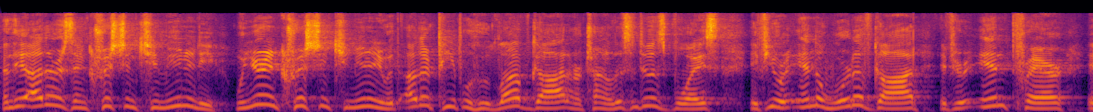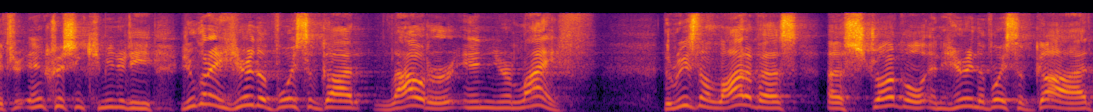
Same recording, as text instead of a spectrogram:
And the other is in Christian community. When you're in Christian community with other people who love God and are trying to listen to his voice, if you are in the Word of God, if you're in prayer, if you're in Christian community, you're going to hear the voice of God louder in your life. The reason a lot of us uh, struggle in hearing the voice of God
